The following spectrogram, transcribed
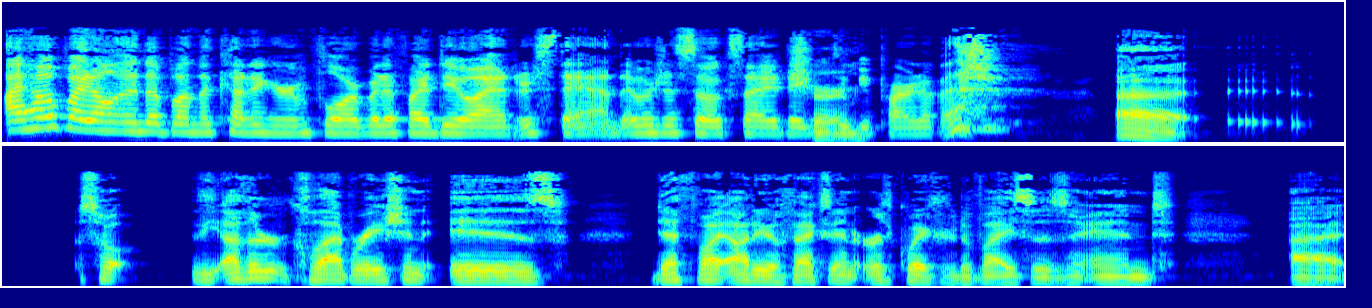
I hope I don't end up on the cutting room floor, but if I do, I understand. It was just so exciting Sure. to be part of it. Uh, so the other collaboration is Death by Audio Effects and Earthquaker Devices, and uh,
